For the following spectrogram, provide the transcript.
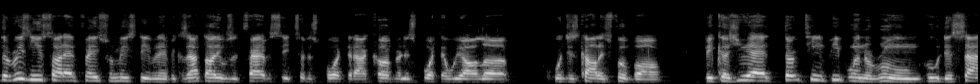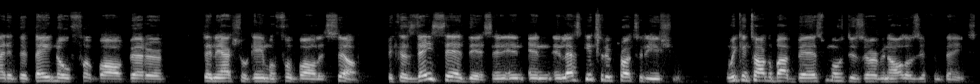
the reason you saw that face from me, Stephen, is because I thought it was a travesty to the sport that I cover and the sport that we all love which is college football, because you had 13 people in the room who decided that they know football better than the actual game of football itself. Because they said this, and, and, and let's get to the crux of the issue. We can talk about best, most deserving, all those different things.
